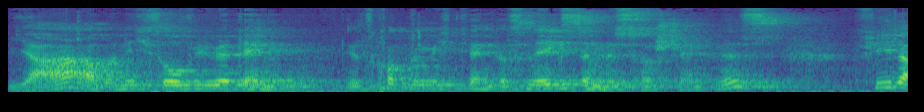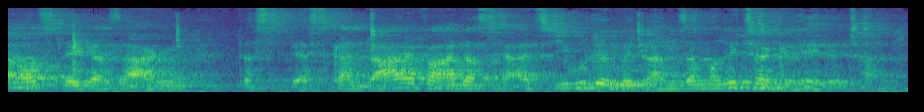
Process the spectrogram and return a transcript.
Ja, aber nicht so, wie wir denken. Jetzt kommt nämlich das nächste Missverständnis. Viele Ausleger sagen, dass der Skandal war, dass er als Jude mit einem Samariter geredet hat.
